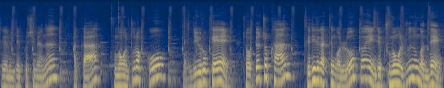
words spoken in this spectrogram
지금 이제 보시면은 아까 구멍을 뚫었고 네, 이제 이렇게 저 뾰족한 드릴 같은 걸로 뼈에 이제 구멍을 뚫는 건데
